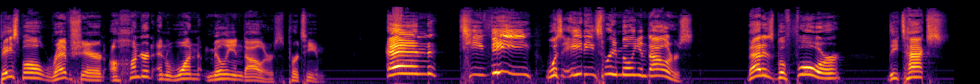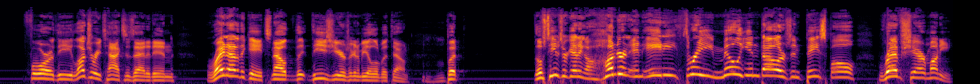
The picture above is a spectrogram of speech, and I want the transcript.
baseball rev shared $101 million per team and TV was $83 million. That is before the tax for the luxury tax is added in right out of the gates. Now, th- these years are going to be a little bit down, mm-hmm. but those teams are getting $183 million in baseball rev share money.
